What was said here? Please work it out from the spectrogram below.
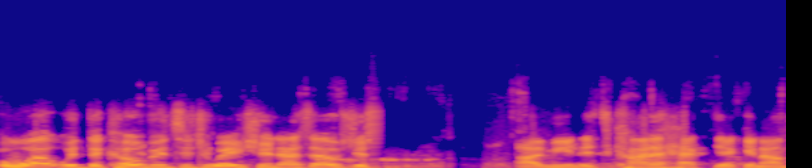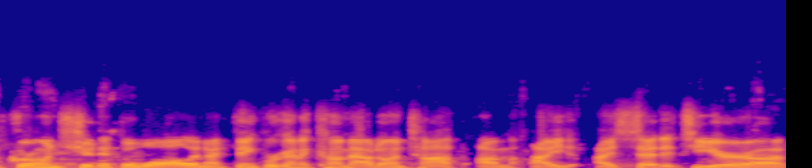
Well, with the COVID situation, as I was just, I mean, it's kind of hectic, and I'm throwing shit at the wall, and I think we're gonna come out on top. Um, I I said it to your uh,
